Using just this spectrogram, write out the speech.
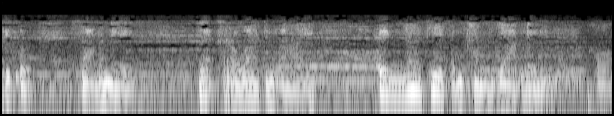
ภิกษุสามเณรและครวาทั้งหลาย เป็นหน้าที่สำคัญอย่างหนึ่งของ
